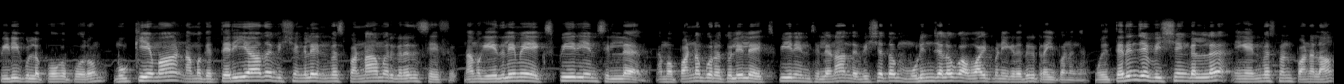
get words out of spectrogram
பிடிக்குள்ள போக போறோம். முக்கியமா நமக்கு தெரியாத விஷயங்களை இன்வெஸ்ட் பண்ணாம இருக்கிறது சேஃப் நமக்கு எதுலையுமே எக்ஸ்பீரியன்ஸ் இல்ல. நம்ம பண்ண போற தொழில எக்ஸ்பீரியன்ஸ் இல்லைன்னா அந்த விஷயத்த முடிஞ்ச அளவுக்கு அவாய்ட் பண்ணிக்கிறதுக்கு ட்ரை பண்ணுங்க. உங்களுக்கு தெரிஞ்ச விஷயங்கள்ல நீங்க இன்வெஸ்ட்மெண்ட் பண்ணலாம்.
